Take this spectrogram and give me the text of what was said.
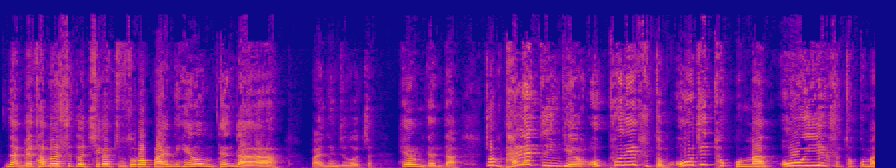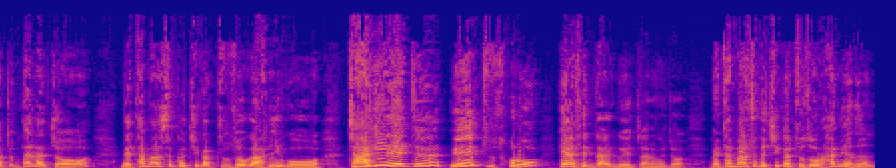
그냥 메타마스크 지갑 주소로 바인딩 해놓으면 된다. 바인딩 주소 해놓으면 된다. 좀 달랐던 게도 오지 토큰만 OEX 토큰만 좀 달랐죠. 메타마스크 지갑 주소가 아니고 자기네들 왜 주소로 해야 된다는 거였잖아요, 그죠? 메타마스크 지갑 주소로 하면은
